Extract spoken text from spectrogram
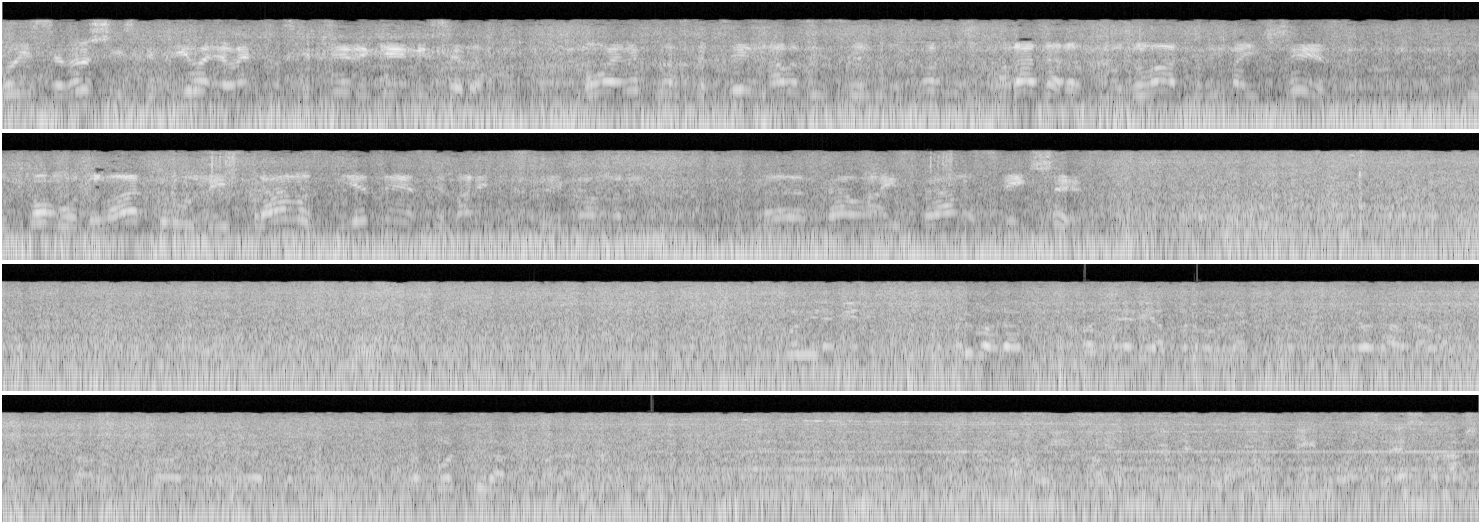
koji se vrši ispitivanje elektronske cijevi GMI-7. Ova elektronska cijev nalazi se u snožačkom radaru, modulator ima ih šest u tom modulatoru. Neispravnost jedne se manifestuje kao, na, kao neispravnost svih šest. Gospodine ministre, prva raketna baterija prvog raketnog missiona nalazi se u sistemu sustava reaktora. Raportira prema našem Njegova sredstva naša.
